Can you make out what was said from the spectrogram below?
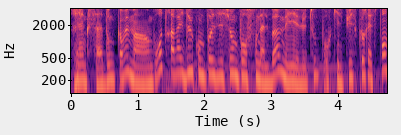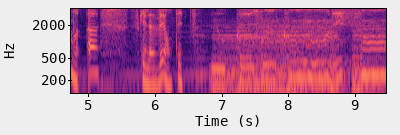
Rien que ça. Donc quand même un gros travail de composition pour son album et le tout pour qu'il puisse correspondre à ce qu'elle avait en tête. Nos corps incandescents.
